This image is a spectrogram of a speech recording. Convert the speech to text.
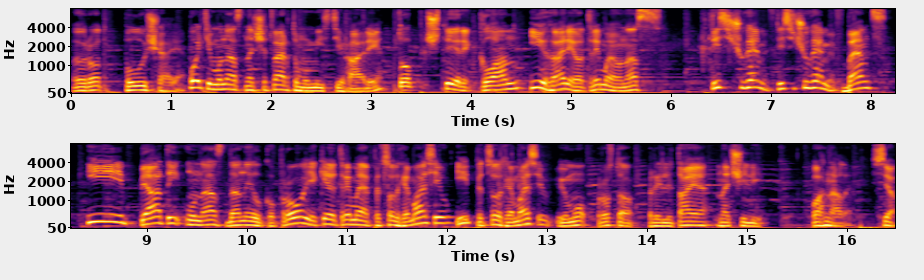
рот получає. Потім у нас на четвертому місці Гаррі, топ-4 клан, і Гаррі отримує у нас Тисячу гемів, тисячу гемів. Бенц. І п'ятий у нас Данилко Про, який отримає 500 гемасів, і 500 гемасів йому просто прилітає на чилі. Погнали. Все,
